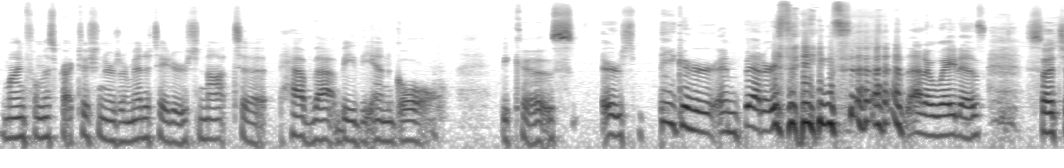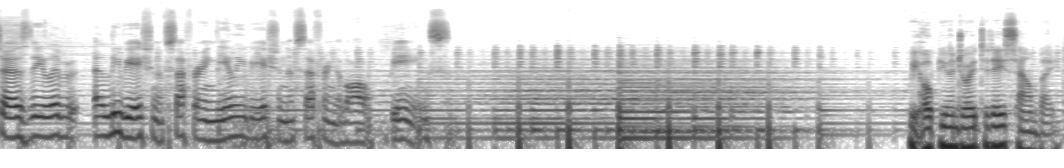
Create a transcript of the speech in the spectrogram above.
mindfulness practitioners or meditators not to have that be the end goal because there's bigger and better things that await us, such as the alleviation of suffering, the alleviation of suffering of all beings. We hope you enjoyed today's soundbite.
